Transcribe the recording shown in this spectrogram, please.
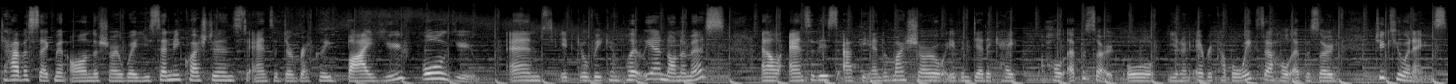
to have a segment on the show where you send me questions to answer directly by you for you. And it will be completely anonymous, and I'll answer this at the end of my show or even dedicate a whole episode or, you know, every couple weeks a whole episode do Q&As,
